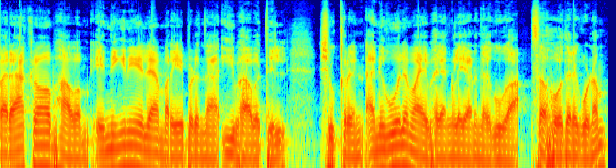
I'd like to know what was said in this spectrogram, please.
പരാക്രമഭാവം എന്നിങ്ങനെയെല്ലാം അറിയപ്പെടുന്ന ഈ ഭാവത്തിൽ ശുക്രൻ അനുകൂലമായ ഫലങ്ങളെയാണ് നൽകുക. സഹോദര ഗുണം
